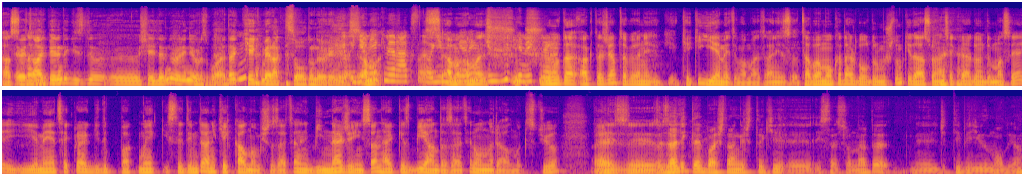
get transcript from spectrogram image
aslında Evet Alper'in de gizli e, şeylerini öğreniyoruz bu arada. Kek meraklısı olduğunu öğreniyoruz. Yemek meraksı. yemek- ama ama şu- yemek şunu meraklısı. da aktaracağım tabii hani keki yiyemedim ama hani tabağımı o kadar doldurmuştum ki daha sonra tekrar döndüm masaya yemeğe tekrar gidip bakmak istediğimde hani kek kalmamıştı zaten hani binlerce insan herkes bir anda zaten onları almak istiyor. Yani Evet, e, özellikle başlangıçtaki e, istasyonlarda e, ciddi bir yığılma oluyor.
